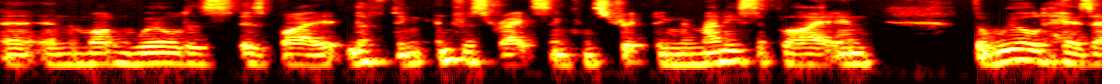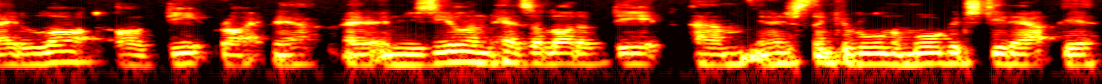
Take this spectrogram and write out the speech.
uh, in the modern world is, is by lifting interest rates and constricting the money supply. And the world has a lot of debt right now. And New Zealand has a lot of debt. Um, you know, just think of all the mortgage debt out there.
